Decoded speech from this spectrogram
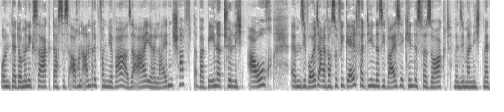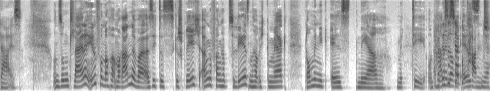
Und der Dominik sagt, dass es auch ein Antrieb von ihr war. Also A, ihre Leidenschaft, aber B natürlich auch, ähm, sie wollte einfach so viel Geld verdienen, dass sie weiß, ihr Kind ist versorgt, wenn sie mhm. mal nicht mehr da ist. Und so ein kleiner Info noch am Rande, weil als ich das Gespräch angefangen habe zu lesen, habe ich gemerkt, Dominik Elstner mit T. Und Aber das ist ja bekannt.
